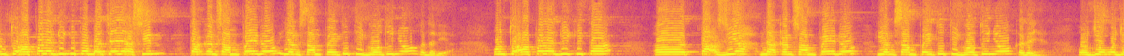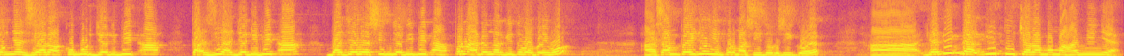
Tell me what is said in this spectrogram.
Untuk apa lagi kita baca Yasin? Tak akan sampai dong, yang sampai itu tiga tunyo kata dia. Untuk apa lagi kita uh, takziah? Tidak akan sampai dong, yang sampai itu tiga tunyo katanya. Ujung-ujungnya ziarah kubur jadi bid'ah takziah jadi bid'ah, baca yasin jadi bid'ah. Pernah dengar gitu Bapak Ibu? Ah, sampai juga informasi itu resiko ya. Ah, jadi enggak gitu cara memahaminya.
